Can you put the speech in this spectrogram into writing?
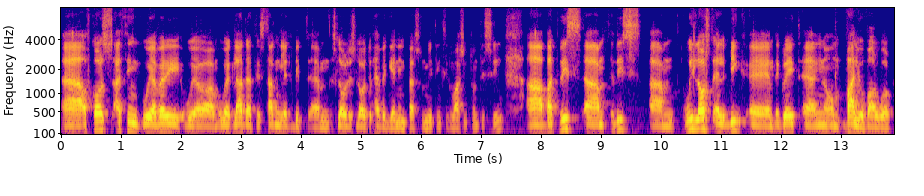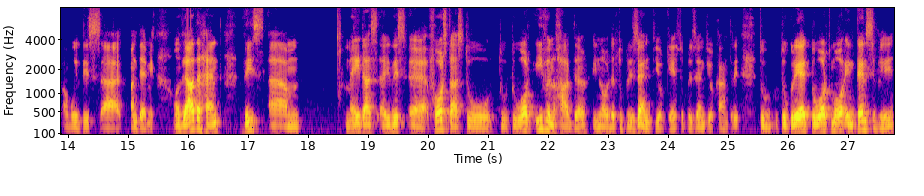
Uh, of course i think we are very we are um, we're glad that it's starting a little bit um, slowly slowly to have again in-person meetings in washington dc uh, but this um, this um, we lost a big, uh, a great, uh, you know, value of our work with this pandemic. On the other hand, this um, made us, uh, this uh, forced us to, to to work even harder in order to present your case, to present your country, to to create, to work more intensively,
